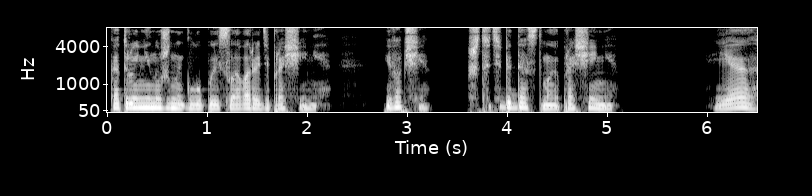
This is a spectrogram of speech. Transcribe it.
которой не нужны глупые слова ради прощения. И вообще, что тебе даст мое прощение? Я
